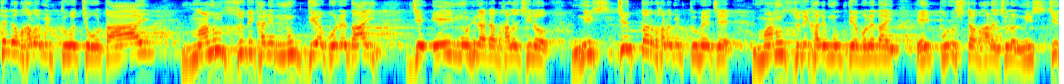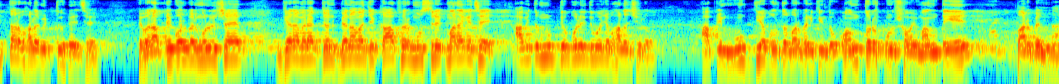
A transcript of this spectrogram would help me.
থেকে ভালো মৃত্যু হচ্ছে ওটাই, মানুষ যদি খালি মুখ দিয়ে বলে দেয় যে এই মহিলাটা ভালো ছিল, নিশ্চিত তার ভালো মৃত্যু হয়েছে। মানুষ যদি খালি মুখ দিয়ে বলে দেয়, এই পুরুষটা ভালো ছিল, নিশ্চিত তার ভালো মৃত্যু হয়েছে। এবার আপনি বলবেন মলুল সাহেব, গ্রামের একজন বেনামাজি কাফের মুশরেক মারা গেছে, আমি তো মুখ দিয়ে বলে দেবো যে ভালো ছিল। আপনি মুখ দিয়ে বলতে পারবেন, কিন্তু অন্তর কোনো সময় মানতে পারবেন না।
